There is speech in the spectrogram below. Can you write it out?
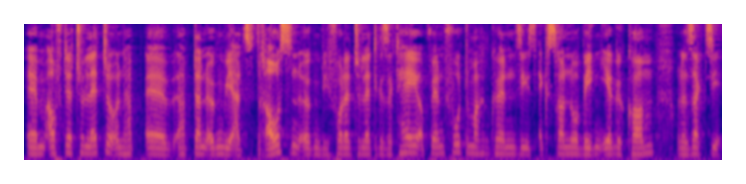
ähm, auf der Toilette und hab, äh, hab dann irgendwie als draußen irgendwie vor der Toilette gesagt, hey, ob wir ein Foto machen können. Sie ist extra nur wegen ihr gekommen und dann sagt sie,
